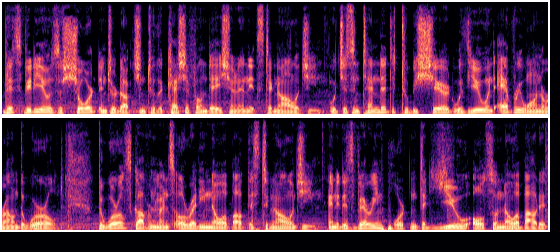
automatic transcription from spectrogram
This video is a short introduction to the Keshe Foundation and its technology, which is intended to be shared with you and everyone around the world. The world's governments already know about this technology, and it is very important that you also know about it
